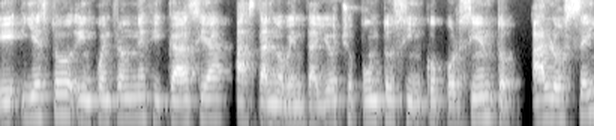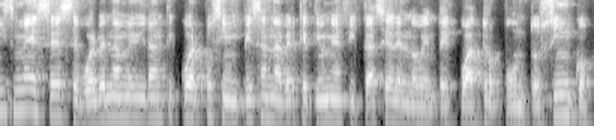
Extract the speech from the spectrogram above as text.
Y esto encuentra una eficacia hasta el 98.5%. A los seis meses se vuelven a medir anticuerpos y empiezan a ver que tiene una eficacia del 94.5%.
